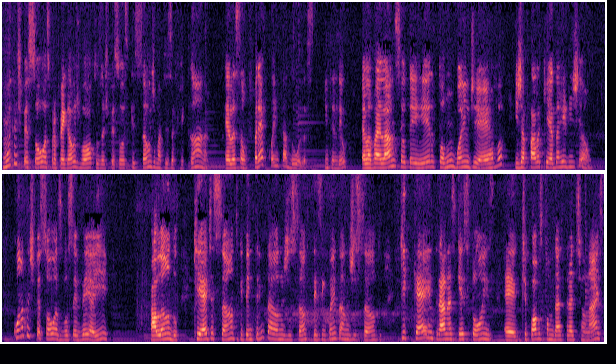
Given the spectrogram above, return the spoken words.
Muitas pessoas, para pegar os votos das pessoas que são de matriz africana, elas são frequentadoras, entendeu? Ela vai lá no seu terreiro, toma um banho de erva e já fala que é da religião. Quantas pessoas você vê aí falando que é de santo, que tem 30 anos de santo, que tem 50 anos de santo, que quer entrar nas questões é, de povos e comunidades tradicionais,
